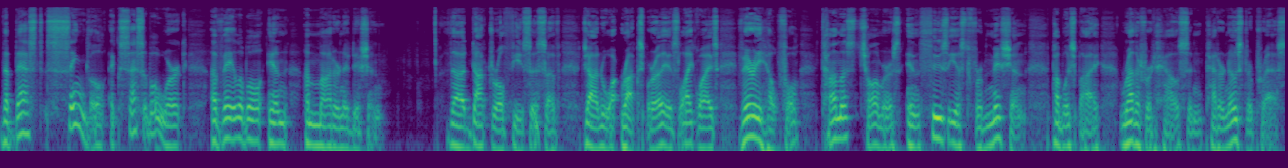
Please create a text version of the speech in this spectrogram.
the best single accessible work available in a modern edition. The doctoral thesis of John Roxborogh is likewise very helpful. Thomas Chalmers' Enthusiast for Mission, published by Rutherford House and Paternoster Press.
